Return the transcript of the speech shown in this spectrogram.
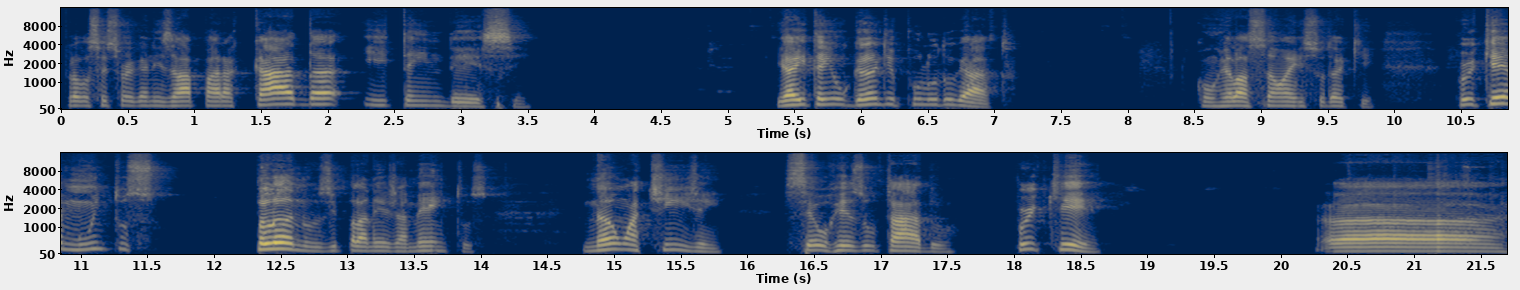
para você se organizar para cada item desse. E aí tem o grande pulo do gato com relação a isso daqui. Porque muitos planos e planejamentos não atingem seu resultado. Por quê? Uh...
